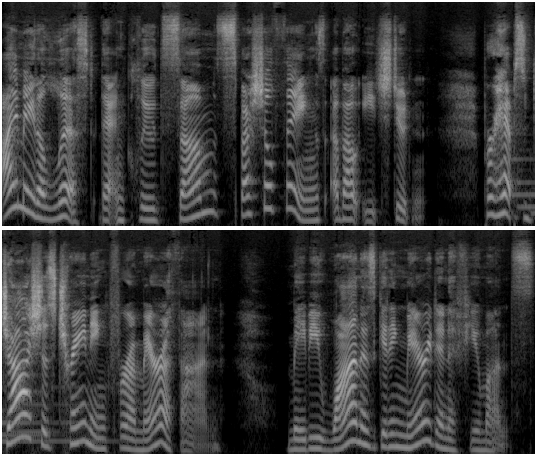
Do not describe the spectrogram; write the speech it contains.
I made a list that includes some special things about each student. Perhaps Josh is training for a marathon. Maybe Juan is getting married in a few months.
